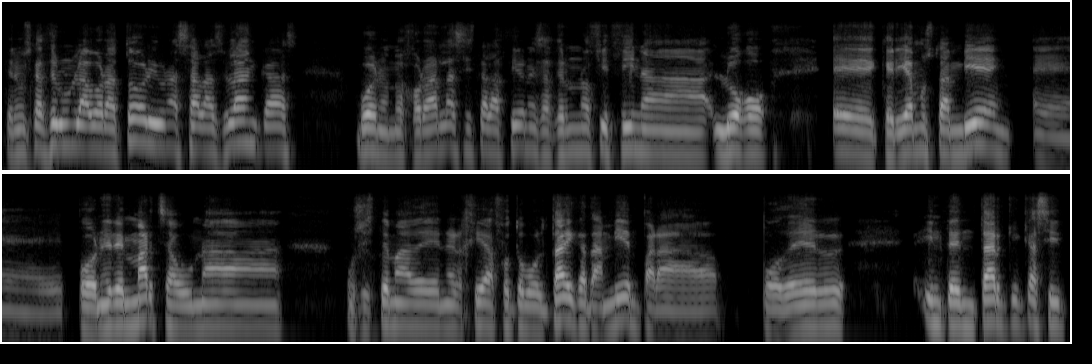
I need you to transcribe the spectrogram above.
tenemos que hacer un laboratorio, unas salas blancas, bueno, mejorar las instalaciones, hacer una oficina. Luego queríamos también poner en marcha un sistema de energía fotovoltaica también para poder intentar que casi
